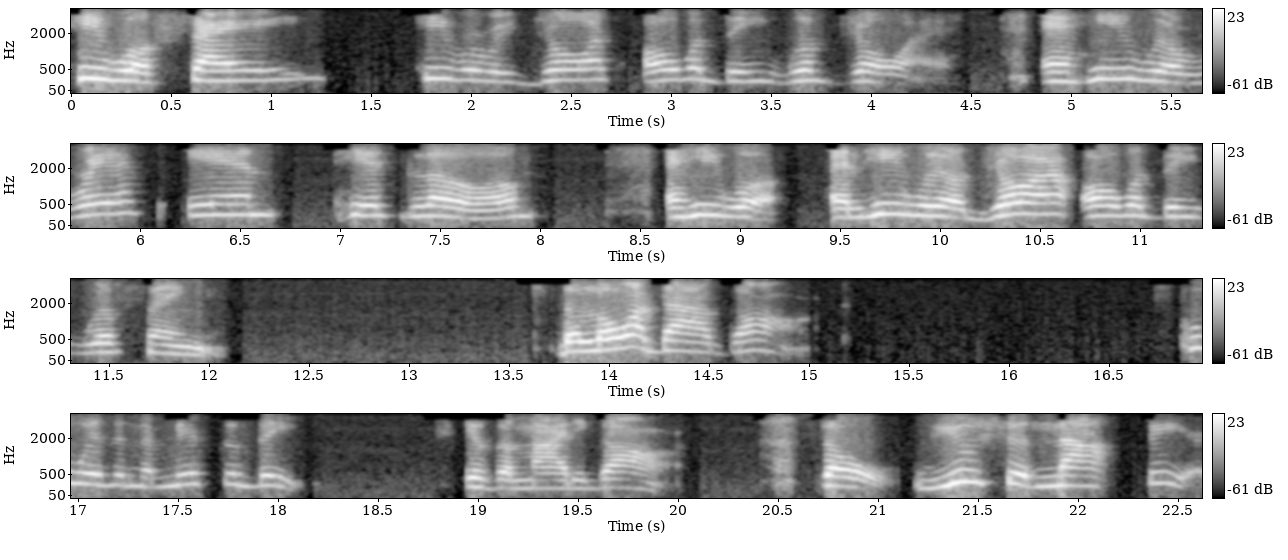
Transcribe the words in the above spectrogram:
He will save. He will rejoice over thee with joy. And he will rest in his love. And he will and he will joy over thee with singing. The Lord thy God, who is in the midst of thee, is a mighty God. So you should not fear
